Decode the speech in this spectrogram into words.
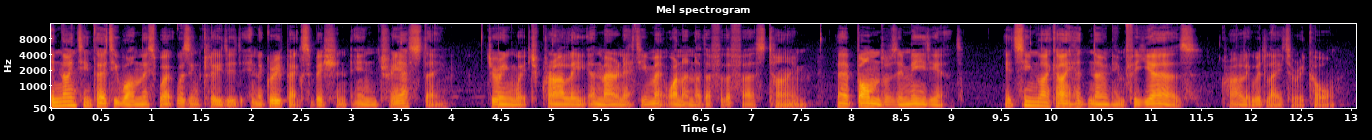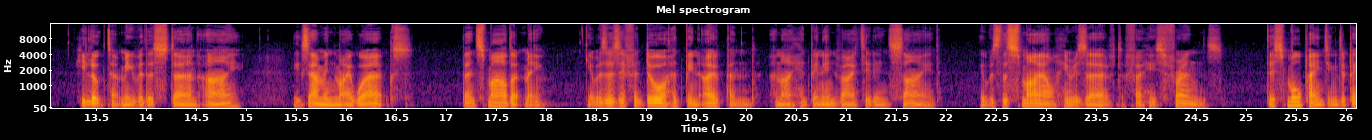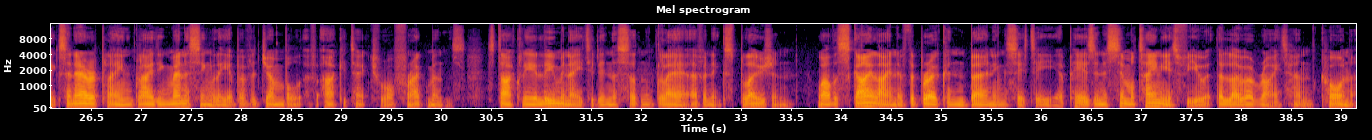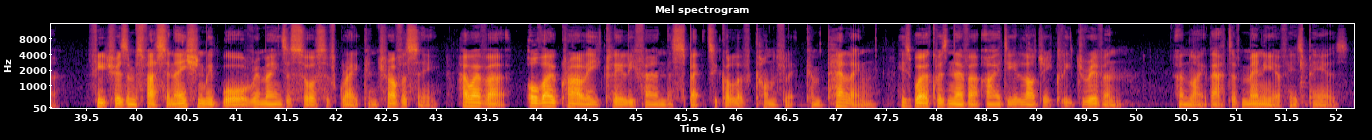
In 1931, this work was included in a group exhibition in Trieste, during which Crali and Marinetti met one another for the first time. Their bond was immediate. It seemed like I had known him for years, Crali would later recall. He looked at me with a stern eye, examined my works, then smiled at me. It was as if a door had been opened and I had been invited inside. It was the smile he reserved for his friends. This small painting depicts an aeroplane gliding menacingly above a jumble of architectural fragments, starkly illuminated in the sudden glare of an explosion, while the skyline of the broken, burning city appears in a simultaneous view at the lower right hand corner. Futurism's fascination with war remains a source of great controversy. However, although Crali clearly found the spectacle of conflict compelling, his work was never ideologically driven, unlike that of many of his peers.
